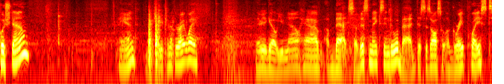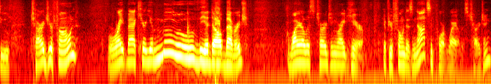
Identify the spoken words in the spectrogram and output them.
push down and make sure you turn it the right way. There you go. You now have a bed. So this makes into a bed. This is also a great place to charge your phone. Right back here, you move the adult beverage. Wireless charging right here. If your phone does not support wireless charging,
